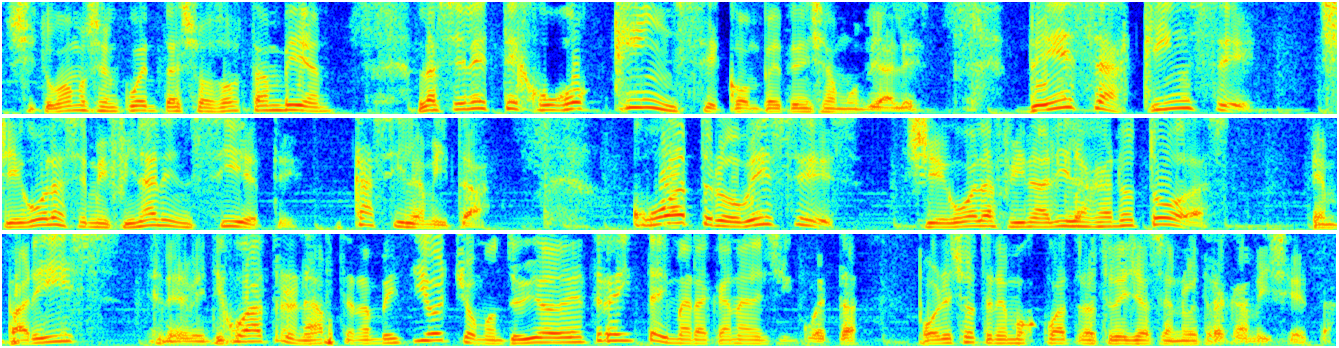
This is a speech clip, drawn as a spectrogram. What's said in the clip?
si tomamos en cuenta esos dos también, la Celeste jugó 15 competencias mundiales. De esas 15, llegó a la semifinal en 7, casi la mitad. Cuatro veces llegó a la final y las ganó todas. En París, en el 24, en Amsterdam 28, Montevideo en el 30 y Maracaná en el 50. Por eso tenemos cuatro estrellas en nuestra camiseta.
